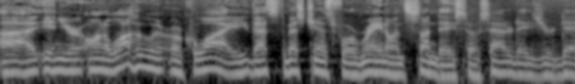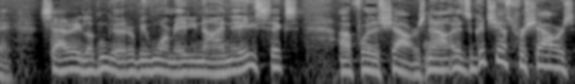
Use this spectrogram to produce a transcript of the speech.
uh, and you're on Oahu or Kauai, that's the best chance for rain on Sunday. So Saturday's your day. Saturday looking good. It'll be warm, 89, 86 uh, for the showers. Now, it's a good chance for showers,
